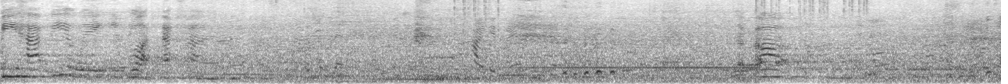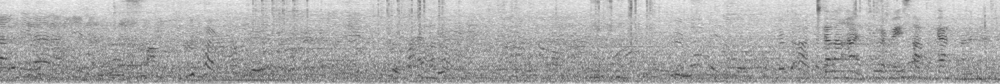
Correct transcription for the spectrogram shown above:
Be happy away อิงหลอดนะคะ ถ่ายเห็นไหมแล้วก็กำลังอ่านที่มันไม่ซ้ำกันนะ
